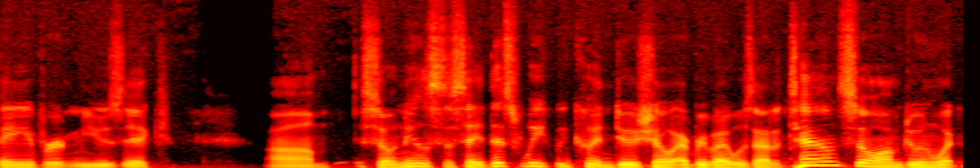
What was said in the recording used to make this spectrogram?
favorite music. Um, so, needless to say, this week we couldn't do a show. Everybody was out of town, so I'm doing what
